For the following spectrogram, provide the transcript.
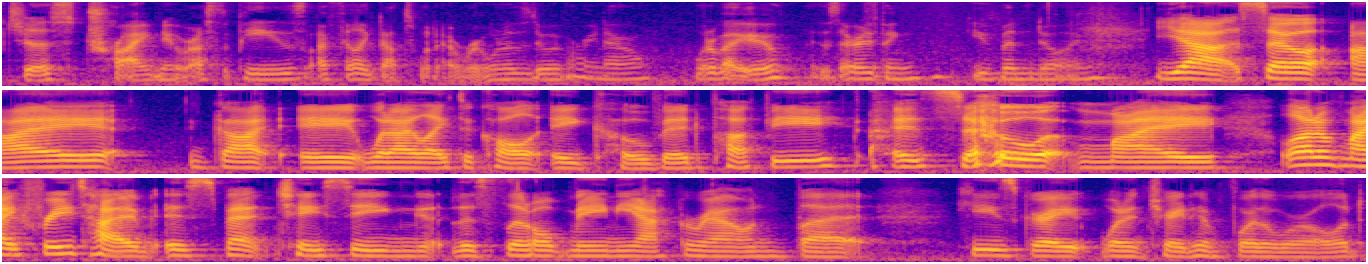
just trying new recipes. I feel like that's what everyone is doing right now. What about you? Is there anything you've been doing? Yeah, so I got a what I like to call a COVID puppy. And so my a lot of my free time is spent chasing this little maniac around, but he's great. Wouldn't trade him for the world.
